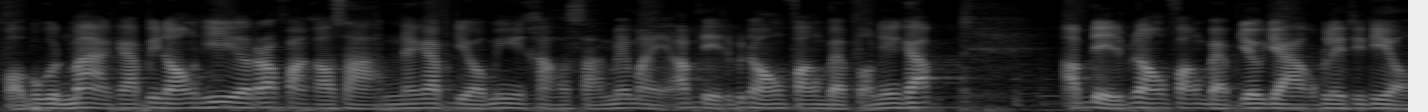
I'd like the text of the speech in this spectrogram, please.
ขอบพระคุณมากครับ พี่น้องที่รับฟังข่าวสารนะครับ เดี๋ยวมีข่าวสารใหม่ๆอัปเดตพี่น้องฟังแบบต่อเนื่องครับ อัปเดตให้พี่น้องฟังแบบยาวๆกันเลยทีเดียว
